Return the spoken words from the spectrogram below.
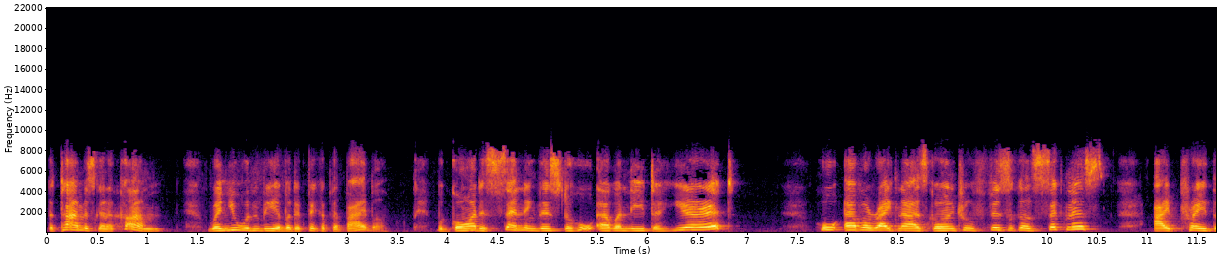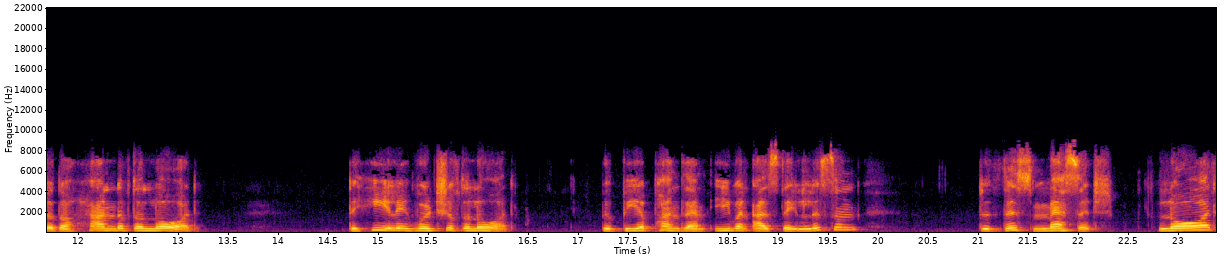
The time is going to come when you wouldn't be able to pick up the Bible. But God is sending this to whoever need to hear it. Whoever right now is going through physical sickness, I pray that the hand of the Lord, the healing virtue of the Lord, will be upon them even as they listen to this message. Lord,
